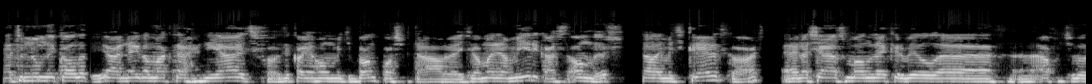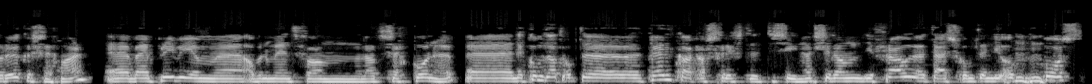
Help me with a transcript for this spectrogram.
ja, toen noemde ik al dat, ja, in Nederland maakt het eigenlijk niet uit. Dan kan je gewoon met je bankpas betalen, weet je wel. Maar in Amerika is het anders. Betaal je met je creditcard. En als jij als man lekker wil, uh, een avondje wil rukken, zeg maar. Uh, bij een premium uh, abonnement van, laten we zeggen, Pornhub. dan komt dat op de creditcardafschriften te zien. Als je dan je vrouw thuis komt en die opent de post.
